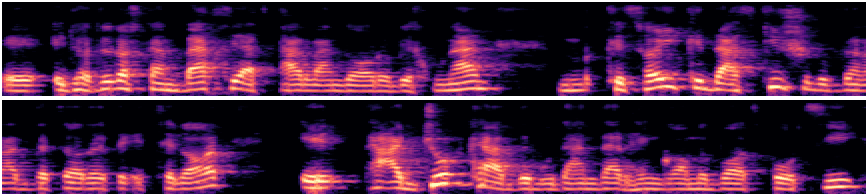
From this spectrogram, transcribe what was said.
اجازه داشتن برخی از پرونده ها رو بخونن کسایی که دستگیر شده بودن از وزارت اطلاعات تعجب کرده بودن در هنگام بازپرسی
